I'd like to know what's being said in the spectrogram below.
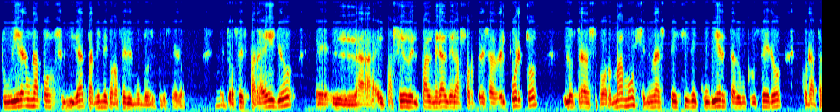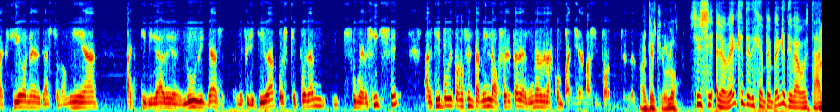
tuvieran una posibilidad también de conocer el mundo del crucero. Entonces, para ello, eh, la- el paseo del Palmeral de las Sorpresas del Puerto lo transformamos en una especie de cubierta de un crucero con atracciones, gastronomía, actividades lúdicas, en definitiva, pues que puedan sumergirse al tiempo que conocen también la oferta de algunas de las compañías más importantes del Ah, qué chulo. Sí, sí, lo ves que te dije, Pepe, que te iba a gustar.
